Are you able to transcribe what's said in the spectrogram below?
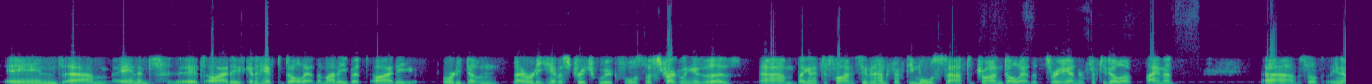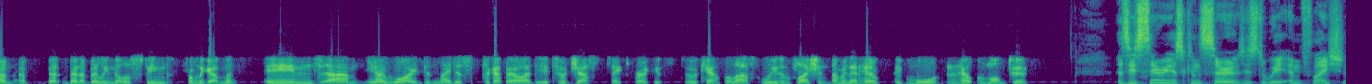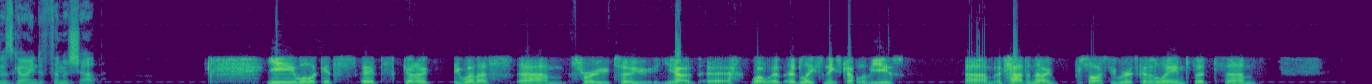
and um, and it's, it's IRD is going to have to dole out the money, but IRD already doesn't. They already have a stretched workforce. They're struggling as it is. Um, they're going to have to find 750 more staff to try and dole out the 350 dollar payment. Uh, so you know about, about a billion dollar spend from the government. And, um, you know, why didn't they just pick up our idea to adjust tax brackets to account for the last four years' inflation? I mean, that helped people more and help them long term. Is there serious concerns as to where inflation is going to finish up? Yeah, well, look, it's it's going to be with us um, through to you know, uh, well, at, at, least the next couple of years. Um, it's hard to know precisely where it's going to land, but um,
